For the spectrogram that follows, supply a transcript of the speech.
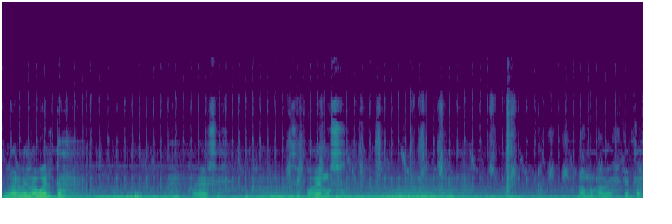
de darle la vuelta. A ver si, si podemos. Vamos a ver qué tal.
